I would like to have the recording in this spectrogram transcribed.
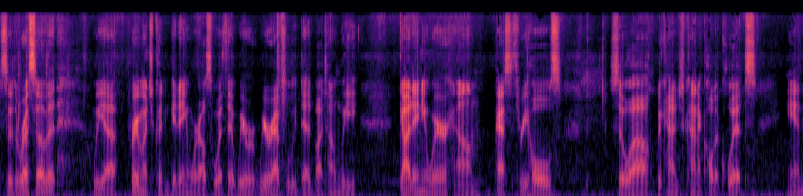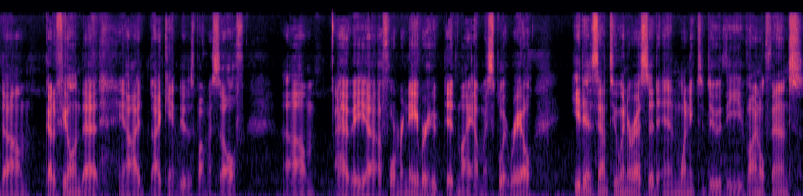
so the rest of it we uh, pretty much couldn't get anywhere else with it. We were we were absolutely dead by the time we got anywhere um, past the three holes. So uh, we kind of just kind of called it quits, and um, got a feeling that you know I I can't do this by myself. Um, I have a, uh, a former neighbor who did my uh, my split rail he didn't sound too interested in wanting to do the vinyl fence.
